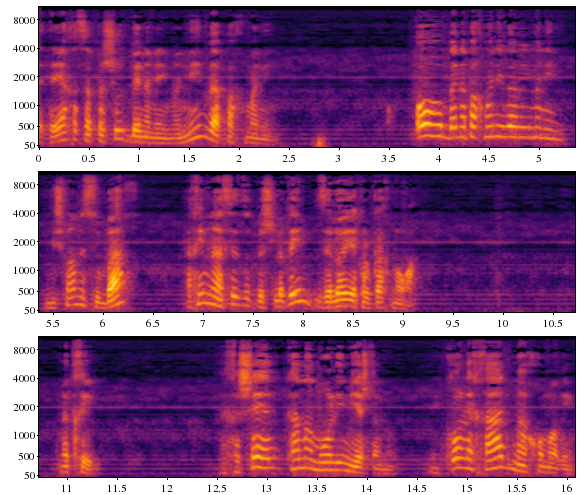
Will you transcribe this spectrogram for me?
את היחס הפשוט בין המימנים והפחמנים. או בין הפחמנים והמימנים. נשמע מסובך, אך אם נעשה זאת בשלבים, זה לא יהיה כל כך נורא. נתחיל. נחשב כמה מולים יש לנו, מכל אחד מהחומרים.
